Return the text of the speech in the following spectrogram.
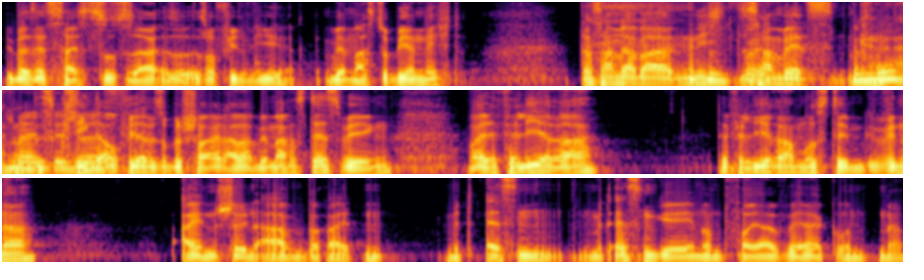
Übersetzt heißt es sozusagen so, so viel wie, wir masturbieren nicht. Das haben wir aber nicht, das haben wir jetzt, Ahnung, das klingt auch wieder so bescheuert, aber wir machen es deswegen, weil der Verlierer, der Verlierer muss dem Gewinner einen schönen Abend bereiten. Mit Essen, mit Essen gehen und Feuerwerk und einer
